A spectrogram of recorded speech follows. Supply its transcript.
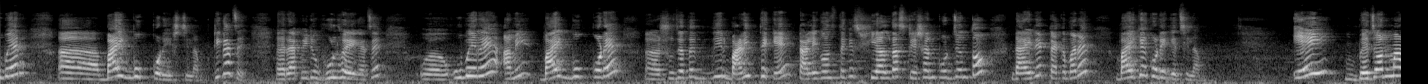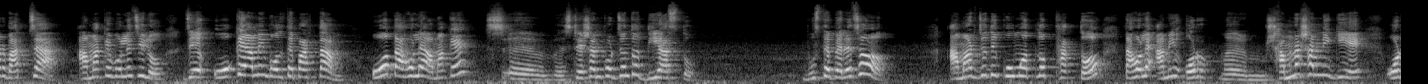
Uber bike book করে এসেছিলাম, ঠিক আছে? র্যাপিডো ভুল হয়ে গেছে। উবেরে আমি বাইক বুক করে সুজাতা দিদির বাড়ির থেকে, টালিগঞ্জ থেকে শিয়ালদা স্টেশন পর্যন্ত ডাইরেক্ট একেবারে বাইকে করে গেছিলাম। এই বেজন্মার বাচ্চা আমাকে বলেছিল যে ওকে আমি বলতে পারতাম। ও তাহলে আমাকে স্টেশন পর্যন্ত দিয়ে আসতো। বুঝতে পেরেছ? আমার যদি কুমতলব থাকতো, তাহলে আমি ওর সামনাসামনি গিয়ে ওর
